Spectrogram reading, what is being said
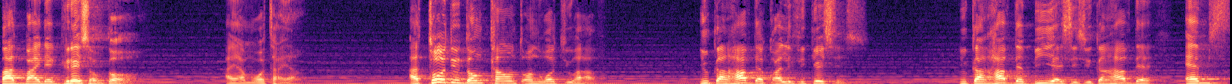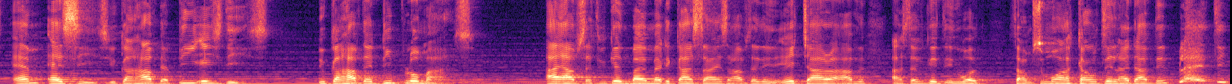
But by the grace of God, I am what I am. I told you don't count on what you have. You can have the qualifications. You can have the BSs. You can have the MSCs. You can have the PhDs. You can have the diplomas. I have certificate in biomedical science. I have certificate in HR. I have a certificate in what? Some small accounting like that. There's plenty.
